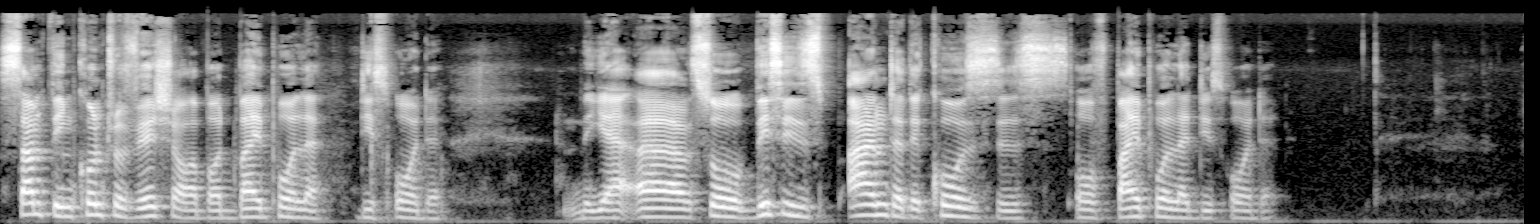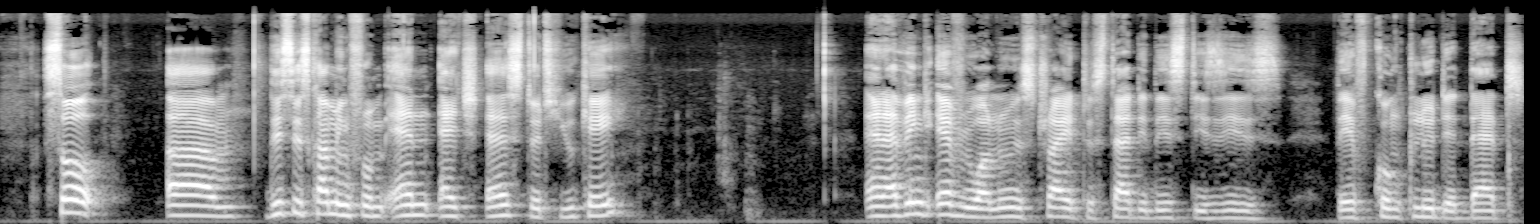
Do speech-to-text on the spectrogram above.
something controversial about bipolar disorder. Yeah uh, so this is under the causes of bipolar disorder. So um, this is coming from nhs.uk and i think everyone who has tried to study this disease they've concluded that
